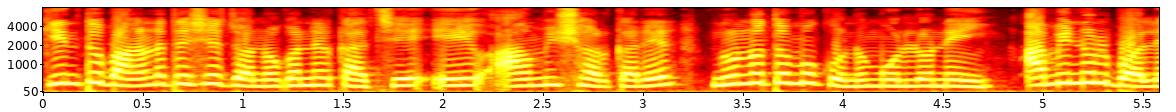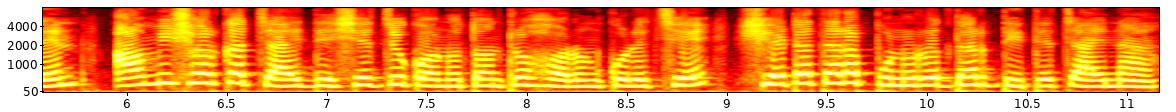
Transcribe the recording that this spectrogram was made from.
কিন্তু বাংলাদেশের জনগণের কাছে এই আওয়ামী সরকারের ন্যূনতম কোনো মূল্য নেই। আমিনুল বলেন, আওয়ামী সরকার চায় দেশের যে গণতন্ত্র হরণ করেছে, সেটা তারা পুনরুদ্ধার দিতে চায় না।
